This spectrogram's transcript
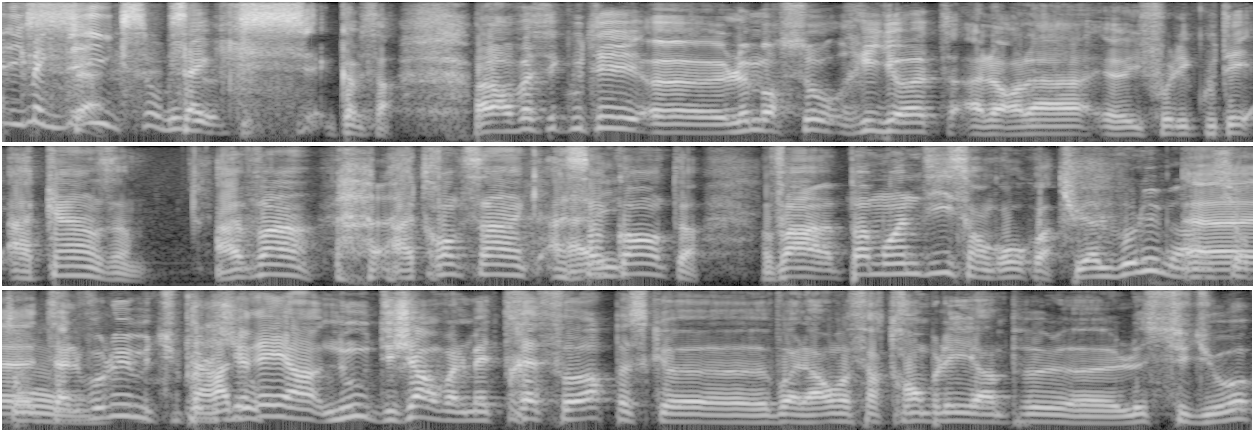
des X au milieu. Sex, comme ça. Alors on va s'écouter euh, le morceau Riot. Alors là, euh, il faut l'écouter à 15. À 20, à 35, à Ah oui. 50, enfin pas moins de 10 en gros quoi. Tu as le volume hein, Euh, sur ton. T'as le volume, tu peux le gérer. hein. Nous, déjà, on va le mettre très fort parce que voilà, on va faire trembler un peu euh, le studio.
